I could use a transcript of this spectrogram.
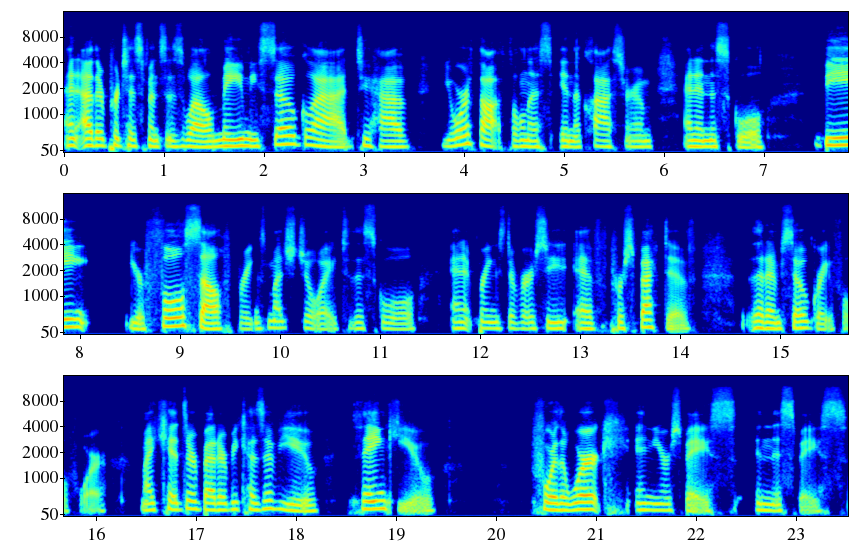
and other participants as well made me so glad to have your thoughtfulness in the classroom and in the school. Being your full self brings much joy to the school and it brings diversity of perspective that I'm so grateful for. My kids are better because of you. Thank you for the work in your space in this space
